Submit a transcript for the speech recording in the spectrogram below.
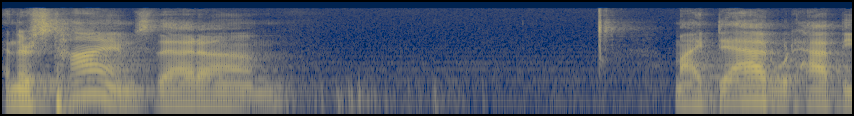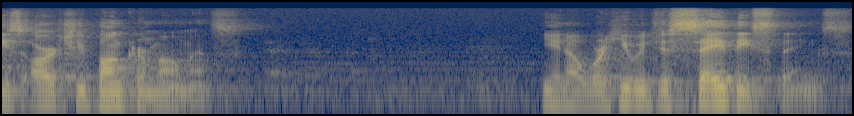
And there's times that um, my dad would have these Archie Bunker moments you know, where he would just say these things.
